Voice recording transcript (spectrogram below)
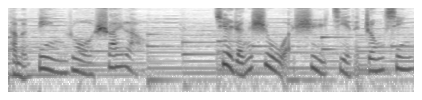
他们病弱衰老，却仍是我世界的中心。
